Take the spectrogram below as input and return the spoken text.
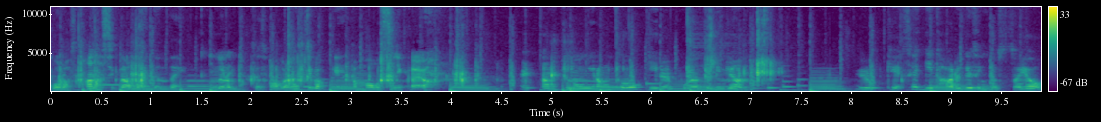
거라서 하나씩 남아있는데 오늘은 밖에서 밥을 한 끼밖에 안 먹었으니까요. 일단 분홍이랑 초록이를 보여드리면 이렇게 색이 다르게 생겼어요.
